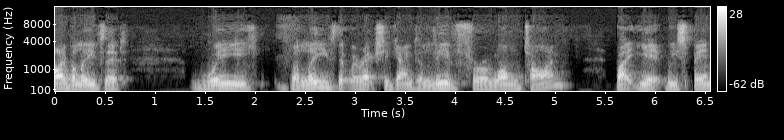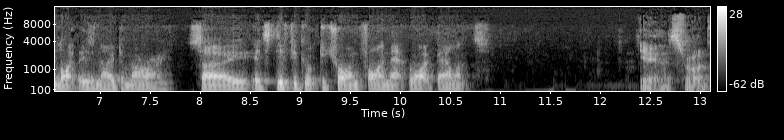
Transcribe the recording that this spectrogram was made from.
I believe that we believe that we're actually going to live for a long time, but yet we spend like there's no tomorrow. So it's difficult to try and find that right balance. Yeah, that's right.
